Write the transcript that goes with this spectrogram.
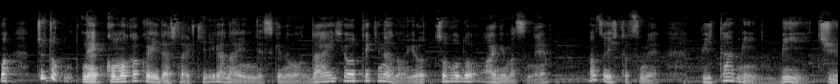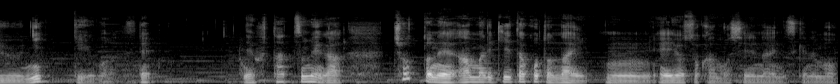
まあ、ちょっとね細かく言い出したらキリがないんですけども代表的なのを4つほど挙げますねまず1つ目ビタミン B12 っていうものですねで2つ目がちょっとねあんまり聞いたことない、うん、栄養素かもしれないんですけども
